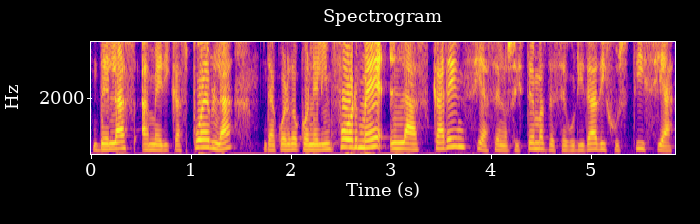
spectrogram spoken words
de las Américas Puebla. De acuerdo con el informe, las carencias en los sistemas de seguridad y justicia,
